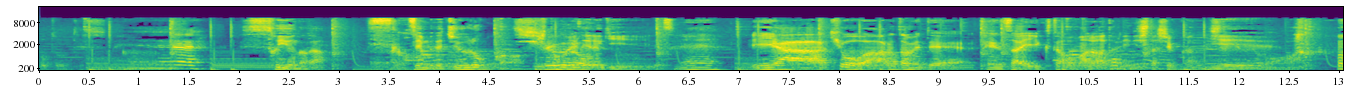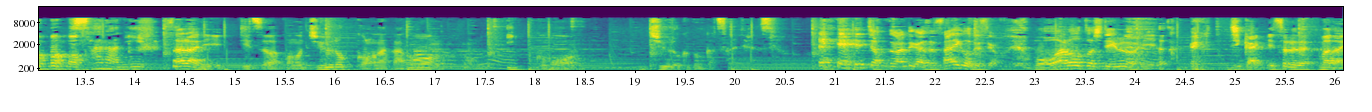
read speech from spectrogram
ほどですね。というのが、全部で16個のエネルギーですね。いやー、今日は改めて天才幾多を目の当たりにした瞬間でしたけどさらに、さらに、実はこの16個の中の1個も16分割されてるんですよ。えー、ちょっと待ってください。最後ですよ。もう終わろうとしているのに、次回、え、それで、まだ、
